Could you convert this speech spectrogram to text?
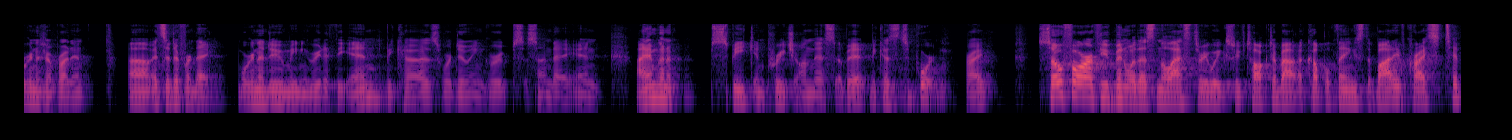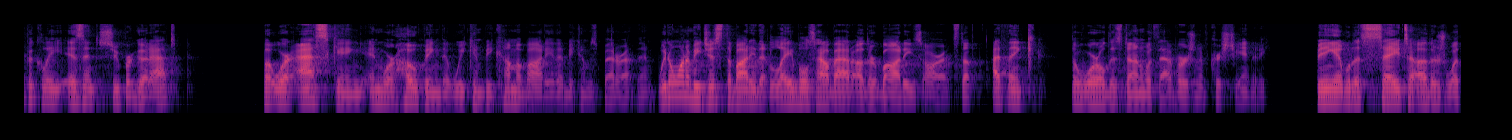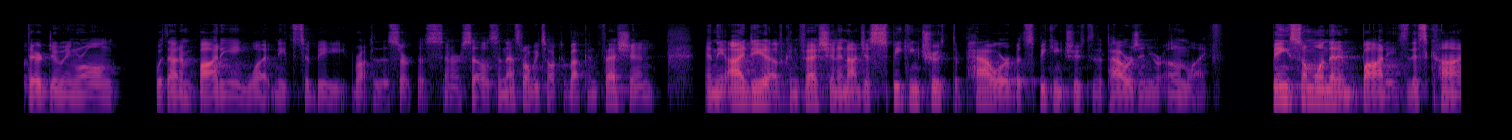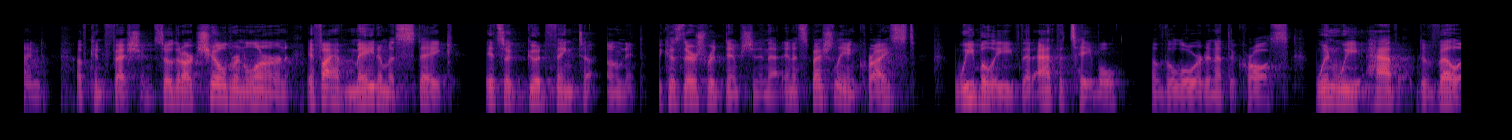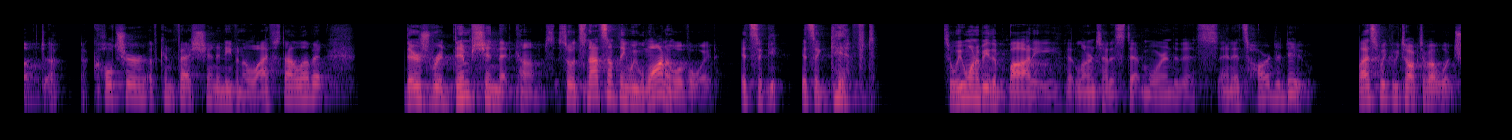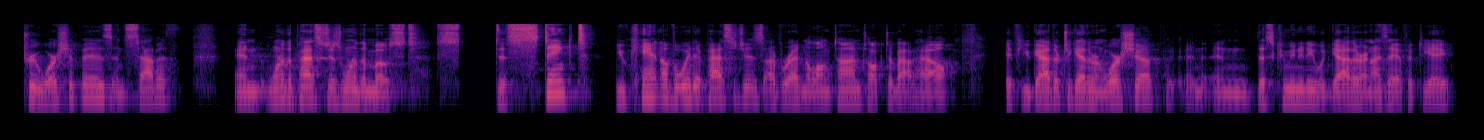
We're going to jump right in. Uh, it's a different day. We're going to do meet and greet at the end because we're doing groups Sunday. And I am going to speak and preach on this a bit because it's important, right? So far, if you've been with us in the last three weeks, we've talked about a couple things the body of Christ typically isn't super good at, but we're asking and we're hoping that we can become a body that becomes better at them. We don't want to be just the body that labels how bad other bodies are at stuff. I think the world is done with that version of Christianity. Being able to say to others what they're doing wrong without embodying what needs to be brought to the surface in ourselves. And that's why we talked about confession and the idea of confession and not just speaking truth to power, but speaking truth to the powers in your own life. being someone that embodies this kind of confession so that our children learn if I have made a mistake, it's a good thing to own it because there's redemption in that. And especially in Christ, we believe that at the table of the Lord and at the cross, when we have developed a, a culture of confession and even a lifestyle of it, there's redemption that comes. So it's not something we want to avoid, it's a, it's a gift. So we want to be the body that learns how to step more into this. And it's hard to do. Last week we talked about what true worship is and Sabbath. And one of the passages, one of the most distinct, you can't avoid it passages I've read in a long time, talked about how if you gather together and worship, and, and this community would gather in Isaiah 58,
